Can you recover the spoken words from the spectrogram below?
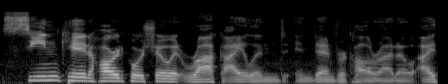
scene kid hardcore show at Rock Island in Denver, Colorado. I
